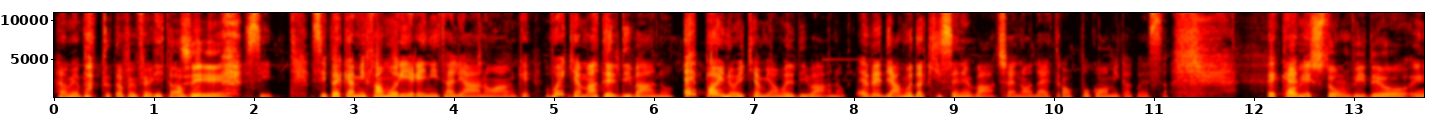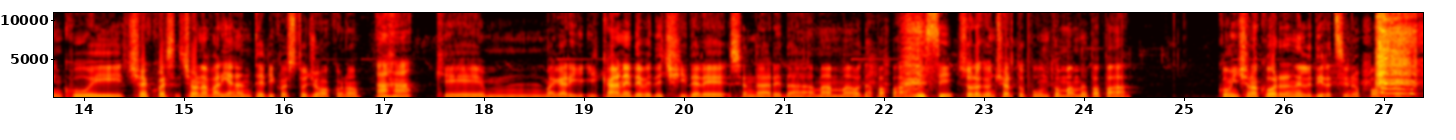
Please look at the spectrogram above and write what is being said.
È la mia battuta preferita. Sì? Sì, sì, perché mi fa morire in italiano anche. Voi chiamate il divano e poi noi chiamiamo il divano e vediamo da chi se ne va. Cioè, no, dai, è troppo comica questa. Perché Ho de- visto un video in cui c'è, quest- c'è una variante di questo gioco, no? Ah, Che mh, magari il cane deve decidere se andare da mamma o da papà. sì. Solo che a un certo punto mamma e papà cominciano a correre nelle direzioni opposte.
